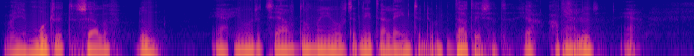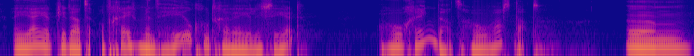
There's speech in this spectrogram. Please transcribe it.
maar je moet het zelf doen. Ja, je moet het zelf doen, maar je hoeft het niet alleen te doen. Dat is het, ja, absoluut. Ja, ja. En jij hebt je dat op een gegeven moment heel goed gerealiseerd. Hoe ging dat? Hoe was dat? Um,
